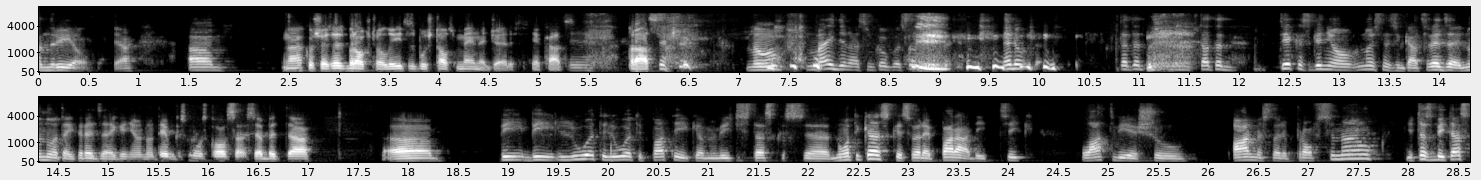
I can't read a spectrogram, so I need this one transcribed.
unreal, ja. Um, Nākošais es braukšu līdzi, būšu tavs menedžeris, ja kāds Jā. prasa. nu, mēģināsim kaut ko sadarīt. Nu, tad, tad, tad, tad tie, kas gan jau, nu, es nezinu, kāds redzēja, nu, noteikti redzēja gan jau no tiem, kas mūs klausās, ja, bet uh, uh, bija, bija ļoti, ļoti patīkami viss tas, kas uh, notikās, ka es varēju parādīt, cik latviešu ārmesleri ir profesionāli. Ja tas bija tas,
